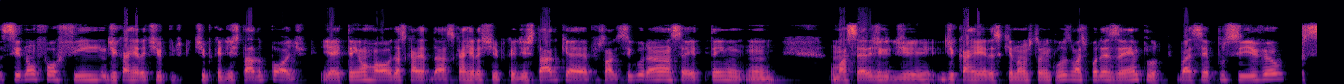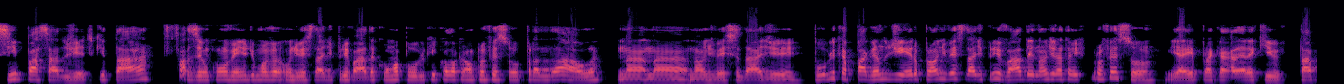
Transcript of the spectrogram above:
se não for fim de carreira típica de Estado, pode. E aí tem um rol das, das carreiras típicas de Estado, que é profissional de segurança, aí tem um, uma série de, de, de, carreiras que não estão inclusas, mas, por exemplo, vai ser possível, se passar do jeito que está, fazer um convênio de uma universidade privada com uma pública e colocar um professor para dar aula na, na, na, universidade pública, pagando dinheiro para a universidade privada e não diretamente para o professor. E aí, para a galera que está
